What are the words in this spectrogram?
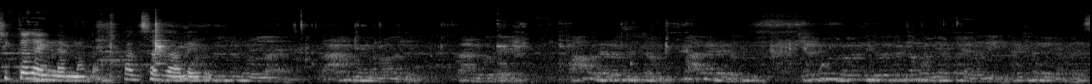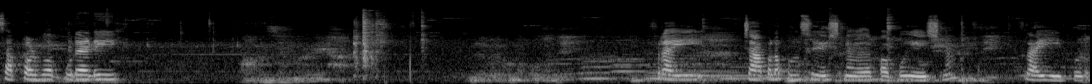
చిక్కగా అయిందనమాట పల్సగా కాలేదు సప్పడి పప్పు రెడీ. ఫ్రై. చేపల పులుసు వేసిన కదా పప్పు వేసిన ఫ్రై ఇప్పుడు.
